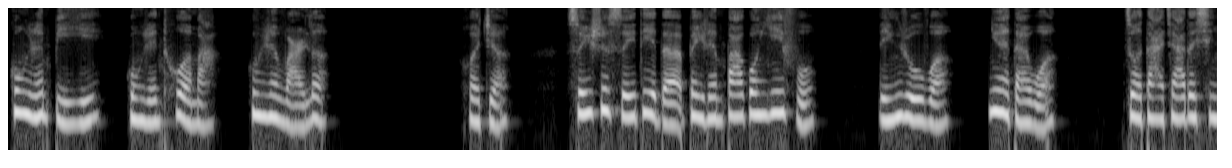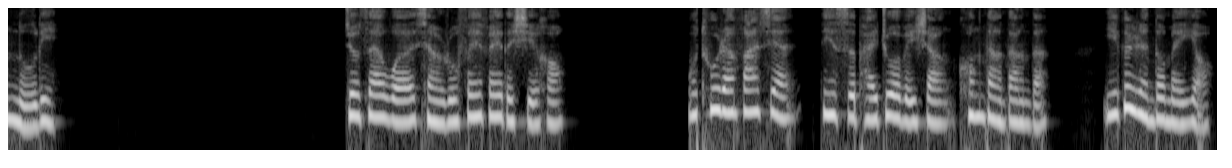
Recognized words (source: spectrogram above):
供人鄙夷，供人唾骂，供人玩乐。或者，随时随地的被人扒光衣服，凌辱我，虐待我，做大家的性奴隶。就在我想入非非的时候，我突然发现第四排座位上空荡荡的，一个人都没有。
